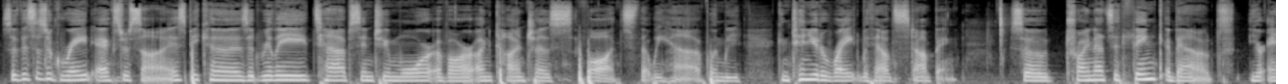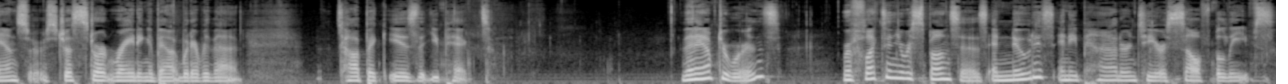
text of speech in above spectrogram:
So, this is a great exercise because it really taps into more of our unconscious thoughts that we have when we continue to write without stopping. So, try not to think about your answers, just start writing about whatever that topic is that you picked. Then afterwards, reflect on your responses and notice any pattern to your self beliefs.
